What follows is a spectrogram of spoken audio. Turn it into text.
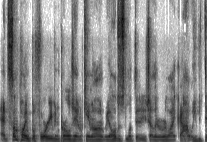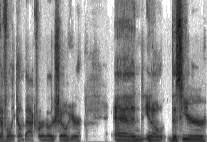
at some point before even Pearl Jam came on we all just looked at each other and we're like ah we would definitely come back for another show here. And you know this year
